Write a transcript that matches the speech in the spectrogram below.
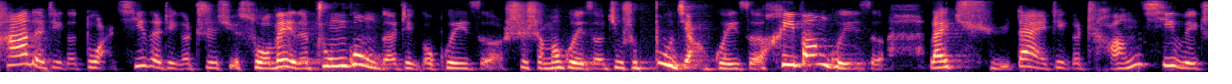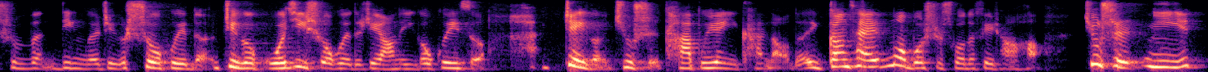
他的这个短期的这个秩序，所谓的中共的这个规则是什么规则？就是不讲规则、黑帮规则，来取代这个长期维持稳定的这个社会的这个国际社会的这样的一个规则，这个就是他不愿意看到的。刚才莫博士说的非常好，就是你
